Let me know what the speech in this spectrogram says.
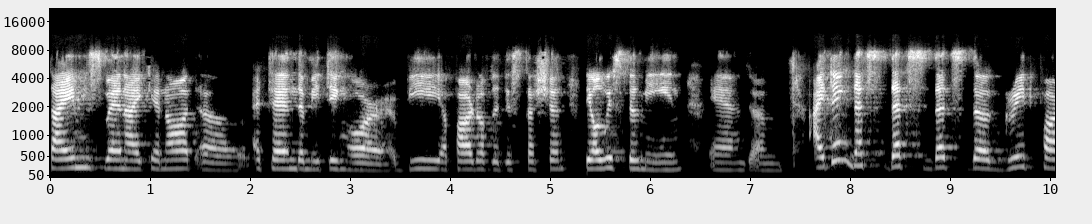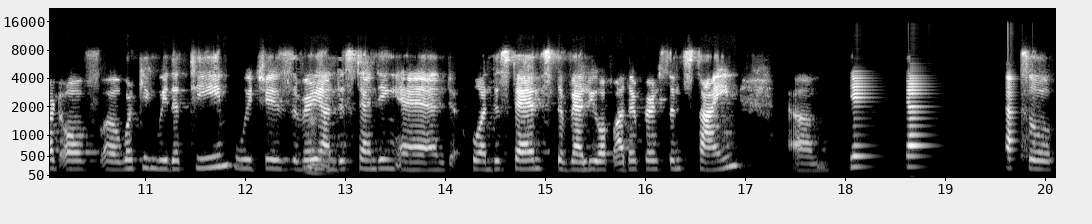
times when I cannot uh, attend the meeting or be a part of the discussion, they always fill me in, and um, I think that's that's that's the great part of uh, working with a team, which is very mm-hmm. understanding and who understands the value of other person's time. Um, yeah so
